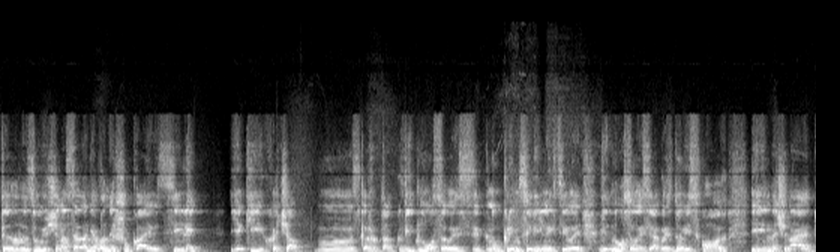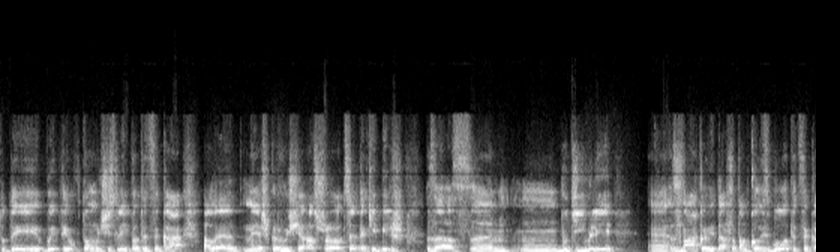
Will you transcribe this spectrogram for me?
тероризуючи населення, вони шукають цілі, які, хоча б, е, скажімо так, відносились, ну крім цивільних цілей, відносились якось до військових і починають туди бити, в тому числі по ТЦК. Але я ж кажу ще раз, що це такі більш зараз е, м, будівлі. Е, Знакові, да, що там колись було ТЦК,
